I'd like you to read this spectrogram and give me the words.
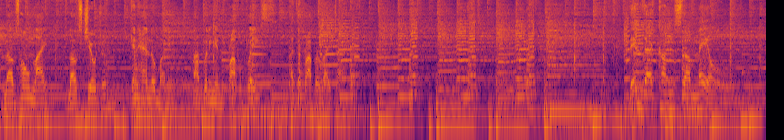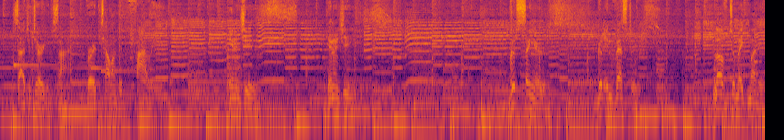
Loves home life, loves children, can handle money by putting in the proper place at the proper right time. Then there comes the male Sagittarian sign, very talented, fiery, Energies. Energies. Good singers. Good investors. Love to make money.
